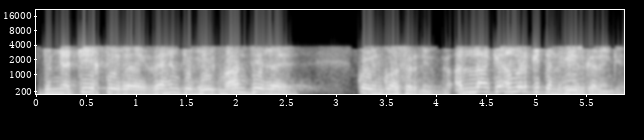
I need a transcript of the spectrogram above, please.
دنیا چیختی رہے، رحم کی بھیک مانگتی رہے. کوئی ان کو اثر نہیں ہوگا. اللہ کے امر کی تنفیذ کریں گے.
